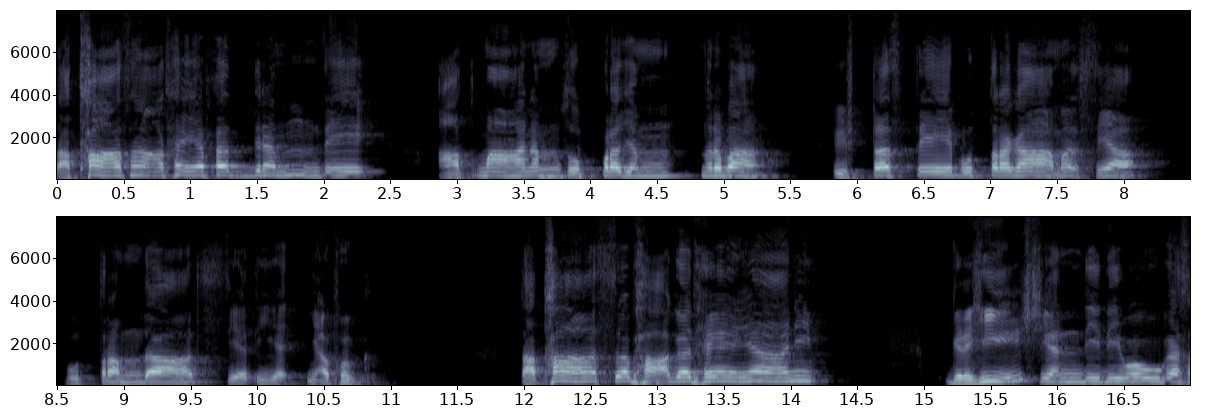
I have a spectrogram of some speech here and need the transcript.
തഥാ സാധയ ഭദ്രം തേ ആത്മാനം സുപ്രജം നൃപ. ഇഷ്ടസ്തേ പുത്രകാമസ്യ പുത്രം ദാസ്യതി യജ്ഞഭുക്. തഥാ സ്വഭാഗധേയാനി ഗ്രഹീഷ്യന്തി ദിവൗകസ.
